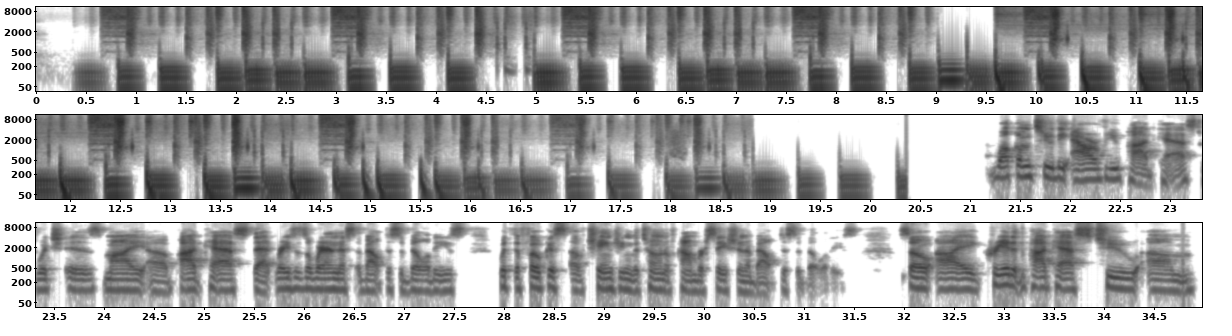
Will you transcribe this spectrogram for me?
Welcome to the Our View podcast, which is my uh, podcast that raises awareness about disabilities with the focus of changing the tone of conversation about disabilities. So I created the podcast to um,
